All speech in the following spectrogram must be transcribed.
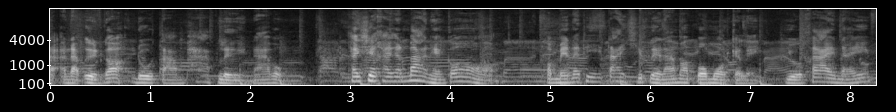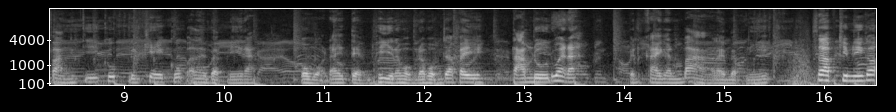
นะอันดับอื่นก็ดูตามภาพเลยนะผมใครเชียร์ใครกันบ้างเนี่ยก็คอมเมนต์ได้ที่ใต้คลิปเลยนะมาโปรโมทกันเลย อยู่ค่ายไหนฝั่ง G กรุ๊ปหรือ K กรุ๊ปอะไรแบบนี้นะ โปรโมทได้เต็มที่นะผมเดี๋ยวผมจะไปตามดูด้วยนะ เป็นใครกันบ้างอะไรแบบนี้สำหรับคลิปนี้ก็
